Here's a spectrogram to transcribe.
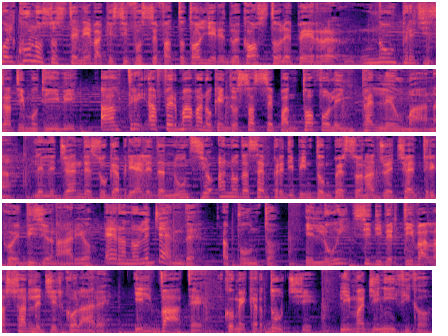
Qualcuno sosteneva che si fosse fatto togliere due costole per non precisati motivi. Altri affermavano che indossasse pantofole in pelle umana. Le leggende su Gabriele D'Annunzio hanno da sempre dipinto un personaggio eccentrico e visionario. Erano leggende, appunto, e lui si divertiva a lasciarle circolare. Il Vate, come Carducci, l'immaginifico,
